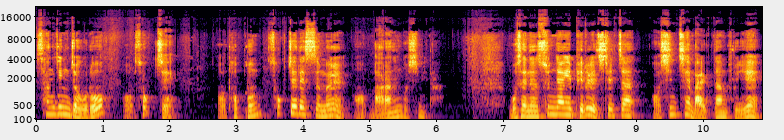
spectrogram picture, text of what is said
상징적으로 어, 속죄, 어, 덮음, 속죄됐음을 어, 말하는 것입니다. 모세는 순양의 피를 어, 신체 말단 부위에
